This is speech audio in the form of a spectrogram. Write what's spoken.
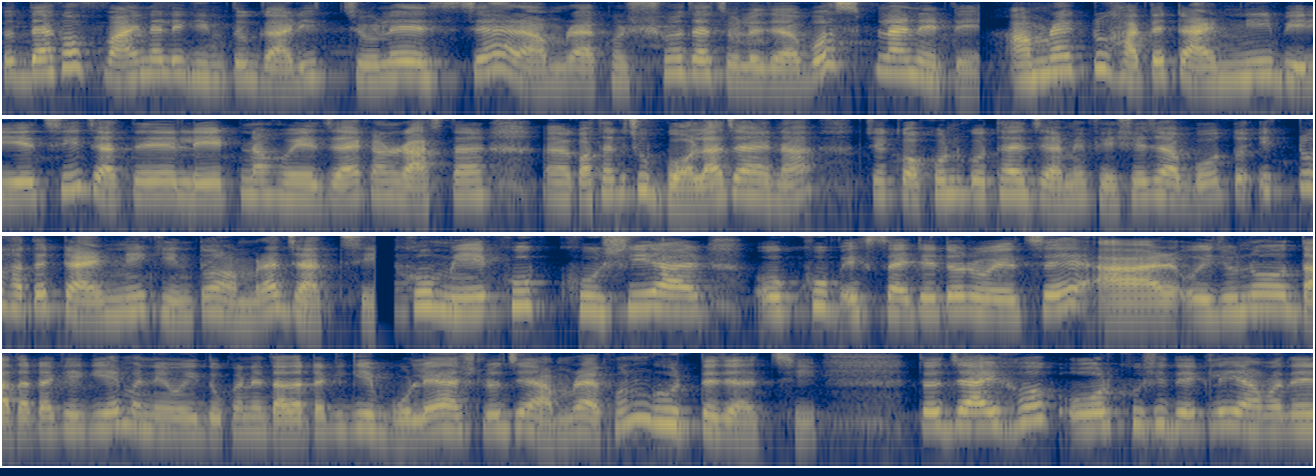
তো দেখো ফাইনালি কিন্তু গাড়ি চলে এসছে, আর আমরা এখন সোজা চলে যাব স্প্ল্যানেটে আমরা একটু হাতে টাইম নিয়ে বেরিয়েছি যাতে লেট না হয়ে যায়, কারণ রাস্তার কথা কিছু বলা যায় না যে কখন কোথায় জ্যামে ফেসে যাব। তো একটু হাতে টাইম নিয়ে কিন্তু আমরা যাচ্ছি। দেখো, মেয়ে খুব খুশি আর ও খুব এক্সাইটেডও রয়েছে। আর ওই জন্য দাদাটাকে গিয়ে মানে ওই দোকানে দাদাটাকে গিয়ে বলে আসলো যে আমরা এখন ঘুরতে যাচ্ছি। তো যাই হোক, ওর খুশি দেখলেই আমাদের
